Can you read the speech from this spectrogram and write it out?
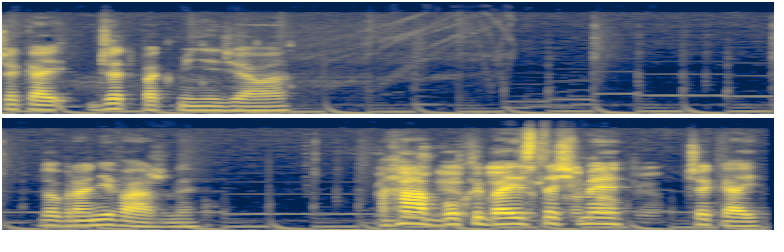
Czekaj, jetpack mi nie działa. Dobra, nieważne. Aha, bo chyba jesteśmy... Czekaj.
